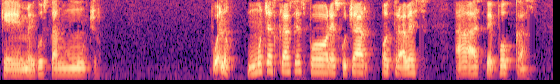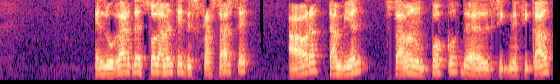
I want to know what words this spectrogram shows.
que me gustan mucho. Bueno, muchas gracias por escuchar otra vez a este podcast. En lugar de solamente disfrazarse, ahora también saben un poco del significado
